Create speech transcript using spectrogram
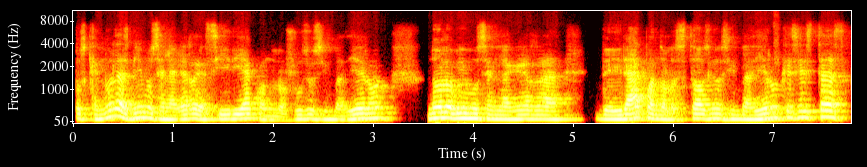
pues que no las vimos en la guerra de Siria cuando los rusos invadieron, no lo vimos en la guerra de Irak cuando los Estados Unidos invadieron, que es estas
